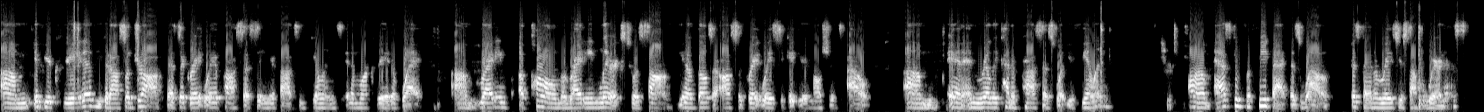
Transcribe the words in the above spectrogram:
Um, if you're creative, you could also draw. That's a great way of processing your thoughts and feelings in a more creative way um, writing a poem or writing lyrics to a song. You know, those are also great ways to get your emotions out um, and, and really kind of process what you're feeling. Sure. Um, asking for feedback as well is going to raise your self awareness.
